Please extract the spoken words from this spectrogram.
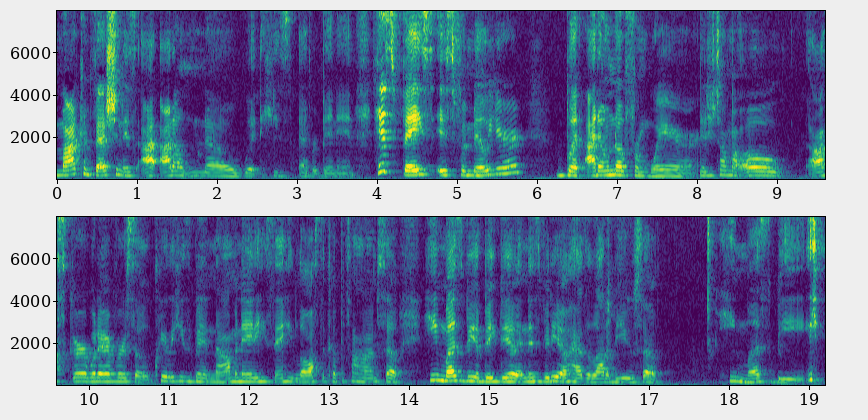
my confession is I, I don't know what he's ever been in. His face is familiar, but I don't know from where. You're talking about oh Oscar whatever, so clearly he's been nominated. He's saying he lost a couple times, so he must be a big deal. And this video has a lot of views, so he must be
